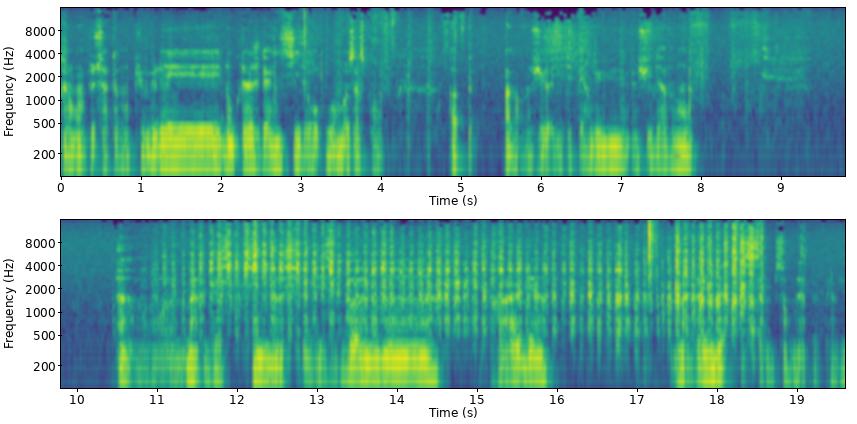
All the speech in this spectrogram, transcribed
Alors on peut certainement cumuler. Donc là je gagne 6 euros. Bon moi ça se prend. Hop. Alors il était perdu. Je suis d'avant. Alors, ma Lisbonne, Prague, Madrid, ça me semble un peu perdu.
